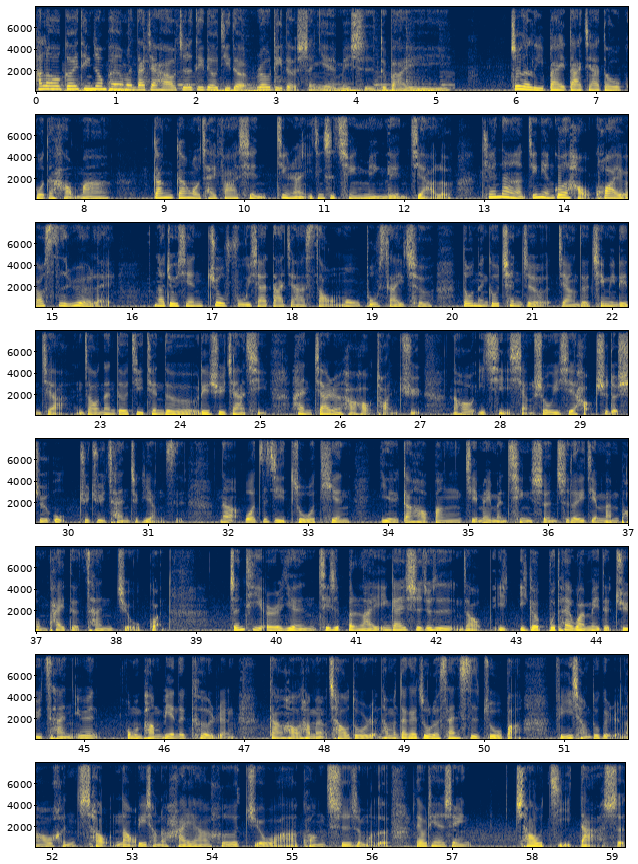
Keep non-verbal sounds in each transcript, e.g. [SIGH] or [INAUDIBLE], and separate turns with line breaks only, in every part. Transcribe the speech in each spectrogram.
Hello，各位听众朋友们，大家好，这是第六集的 Rody 的深夜美食独白。这个礼拜大家都过得好吗？刚刚我才发现，竟然已经是清明连假了。天呐，今年过得好快，要四月嘞！那就先祝福一下大家扫墓不塞车，都能够趁着这样的清明连假，你知道难得几天的连续假期，和家人好好团聚，然后一起享受一些好吃的食物，聚聚餐这个样子。那我自己昨天也刚好帮姐妹们庆生，吃了一间蛮澎湃的餐酒馆。整体而言，其实本来应该是就是你知道一一个不太完美的聚餐，因为。我们旁边的客人刚好他们有超多人，他们大概坐了三四桌吧，非常多个人，然后很吵闹，非常的嗨啊，喝酒啊，狂吃什么的，聊天的声音超级大声，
